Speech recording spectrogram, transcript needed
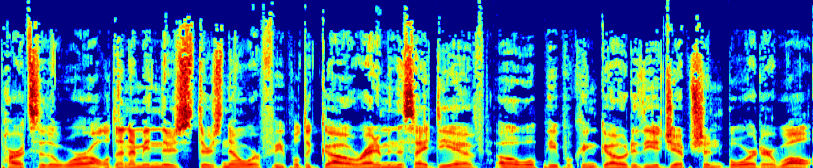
parts of the world, and I mean, there's there's nowhere for people to go, right? I mean, this idea of oh well, people can go to the Egyptian border. Well,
